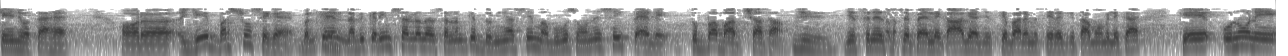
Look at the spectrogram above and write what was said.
چینج ہوتا ہے۔ اور یہ برسوں سے گئے بلکہ۔ نبی کریم صلی اللہ علیہ وسلم کے دنیا سے مبوس ہونے سے ہی پہلے طبا بادشاہ تھا جی جس نے سب سے پہلے کہا گیا جس کے بارے میں سیرت کتابوں میں لکھا ہے کہ انہوں نے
